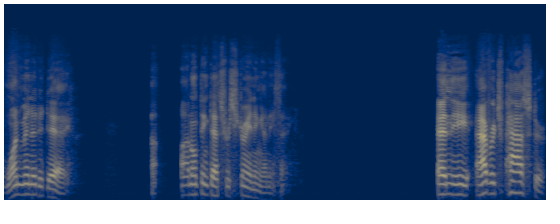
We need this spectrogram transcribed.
one minute a day. I don't think that's restraining anything. and the average pastor,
